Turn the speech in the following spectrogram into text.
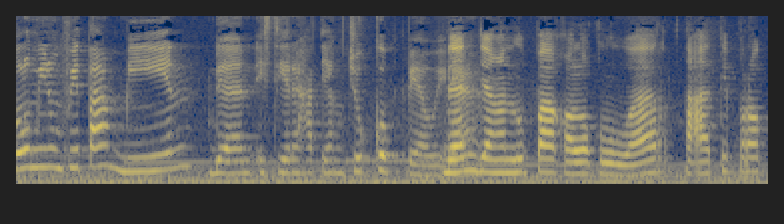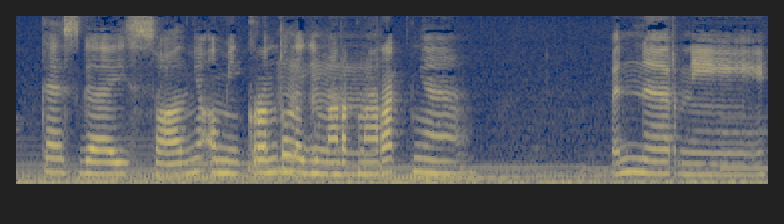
Selalu minum vitamin dan istirahat yang cukup ya, Wi. Dan ya. jangan lupa kalau keluar taati prokes guys, soalnya omikron tuh lagi marak-maraknya. Bener nih.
